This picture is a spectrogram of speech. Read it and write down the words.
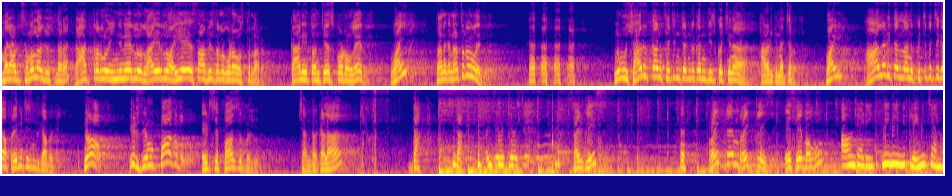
మరి ఆవిడకి సంబంధాలు చూస్తున్నారా? డాక్టర్లు ఇంజనీర్లు లాయర్లు ఐఏఎస్ ఆఫీసర్లు కూడా వస్తున్నారు. కానీ తను చేసుకోవడం లేదు. వై తనకు నచ్చడం లేదు. నువ్వు షారుఖ్ ఖాన్ సచిన్ టెండూల్కర్ని తీసుకొచ్చినా ఆవిడకి నచ్చరు. వై ఆల్రెడీ తను నన్ను పిచ్చి పిచ్చిగా ప్రేమించేసింది కాబట్టి. No it's impossible it's possible Chandrakala దా దా. వచ్చే వచ్చే వచ్చే. Side please right time right place ఏసే బాబు? అవును డాడీ. నేను ఈయన్ని ప్రేమించాను.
